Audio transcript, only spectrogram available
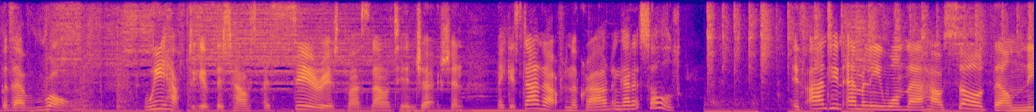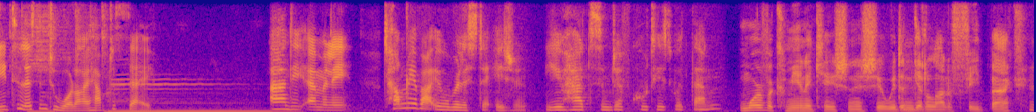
but they're wrong. We have to give this house a serious personality injection, make it stand out from the crowd, and get it sold. If Andy and Emily want their house sold, they'll need to listen to what I have to say. Andy, Emily, tell me about your real estate agent. You had some difficulties with them? More of a communication issue. We didn't get a lot of feedback Mm-hmm.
